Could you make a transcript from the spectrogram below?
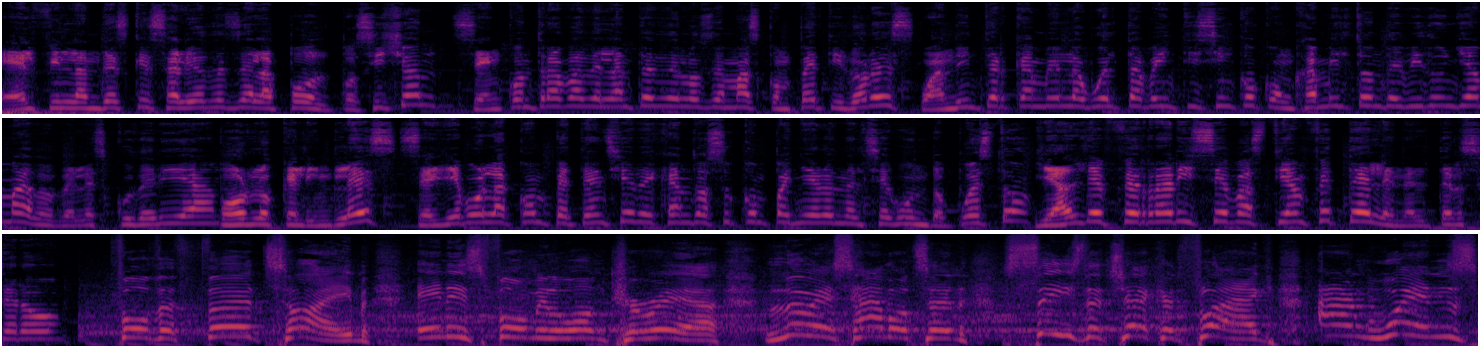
El finlandés que salió desde la pole position se encontraba delante de los demás competidores cuando intercambió la vuelta 25 con Hamilton debido a un llamado de la escudería, por lo que el inglés se llevó la competencia dejando a su compañero en el segundo puesto y al de Ferrari Sebastián Vettel en el tercero. For the third time in his Formula One career, Lewis Hamilton sees the checkered flag and wins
